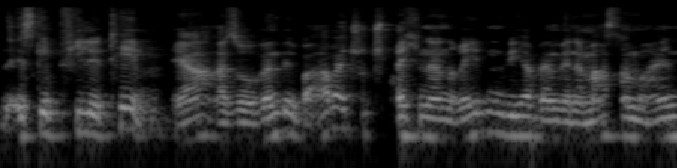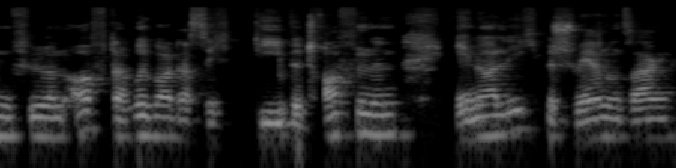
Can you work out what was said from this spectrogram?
es gibt viele Themen. Ja, also wenn wir über Arbeitsschutz sprechen, dann reden wir, wenn wir eine Maßnahme einführen, oft darüber, dass sich die Betroffenen innerlich beschweren und sagen,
